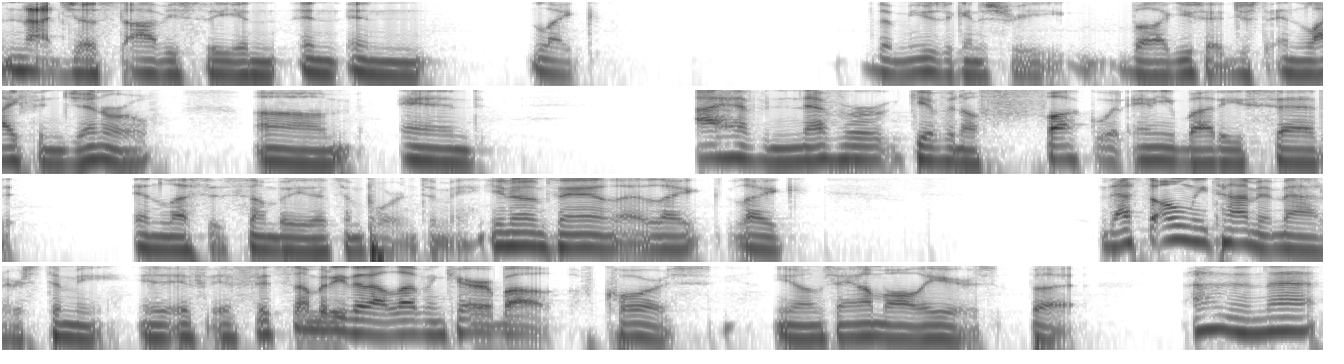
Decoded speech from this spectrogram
not just obviously in in in like the music industry, but like you said, just in life in general. Um, and I have never given a fuck what anybody said unless it's somebody that's important to me. You know what I'm saying? Like like that's the only time it matters to me. If if it's somebody that I love and care about, of course. You know what I'm saying? I'm all ears. But other than that,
